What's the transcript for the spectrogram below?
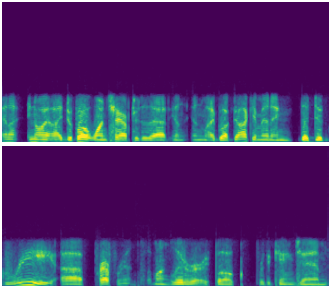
and I, you know, I, I devote one chapter to that in in my book, documenting the degree of preference among literary folk for the King James.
